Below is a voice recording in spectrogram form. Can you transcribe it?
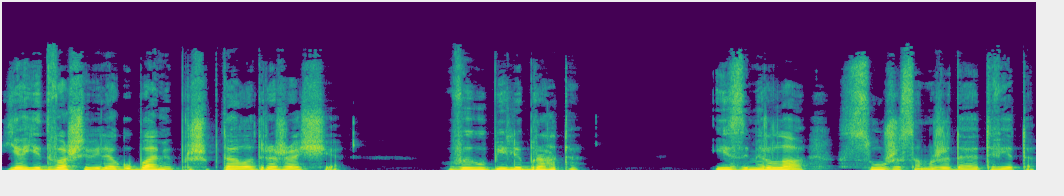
я, едва шевеля губами, прошептала дрожащее. «Вы убили брата?» И замерла, с ужасом ожидая ответа.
